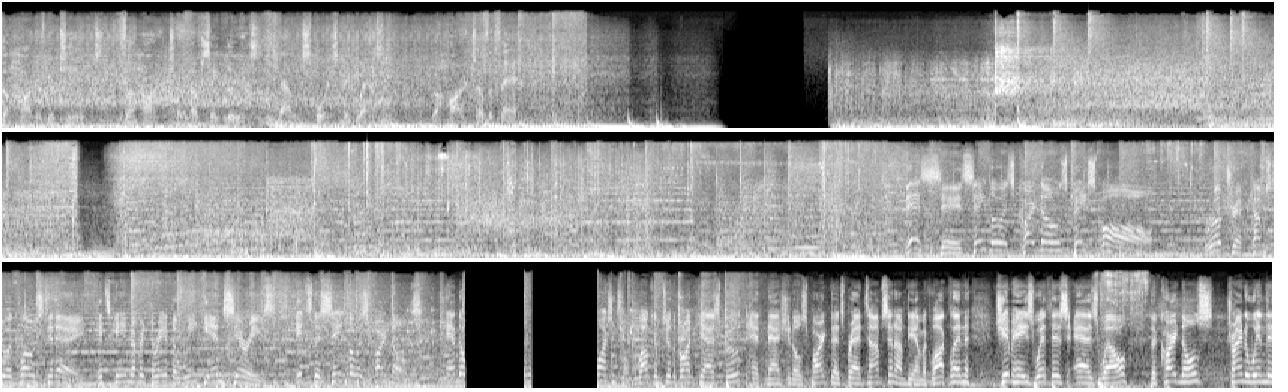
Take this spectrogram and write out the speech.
The heart of your teams. The heart of St. Louis. Bally Sports Midwest. The heart of the fan. This is St. Louis Cardinals baseball. Road trip comes to a close today. It's game number three of the weekend series. It's the St. Louis Cardinals and the Washington. Welcome to the broadcast booth at Nationals Park. That's Brad Thompson. I'm Dan McLaughlin. Jim Hayes with us as well. The Cardinals trying to win this.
